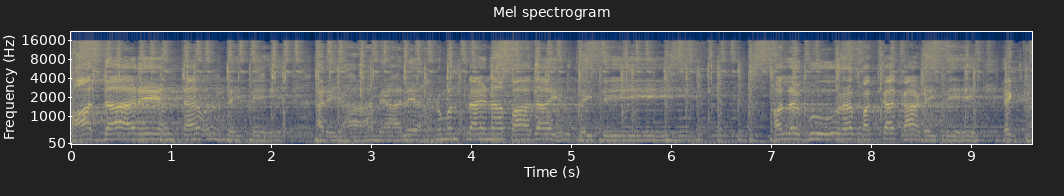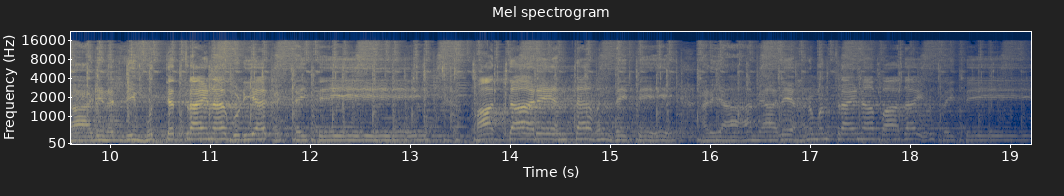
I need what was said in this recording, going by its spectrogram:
ಪಾದ್ದಾರೆ ಅಂತ ಬಂದೈತೆ ಅರೆಯ ಮ್ಯಾಲೆ ಹನುಮಂತರಾಯನ ಪಾದ ಇರ್ತೈತೆ. ಹಲಗೂರ ಪಕ್ಕ ಕಾಡೈತೆ. ಹೆಗ್ಗಾಡಿನಲ್ಲಿ ಮುತ್ಯತ್ರಾಯನ ಗುಡಿಯ ಕಟ್ಟೈತೆ. ಪಾದ್ದಾರೆ ಅಂತ ಬಂದೈತೆ. ಅರೆಯ ಮ್ಯಾಲೆ ಹನುಮಂತರಾಯನ ಪಾದ ಇರ್ತೈತೆ.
